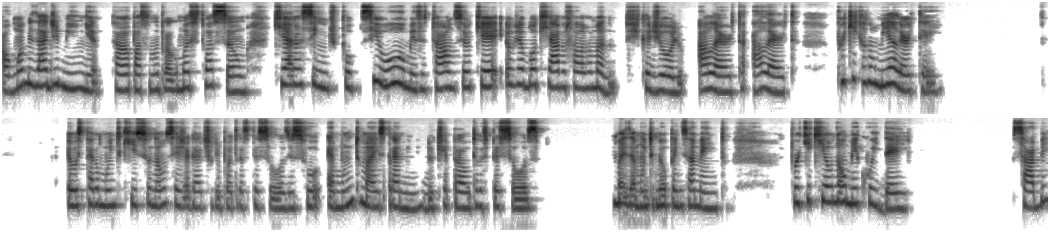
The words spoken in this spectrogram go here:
alguma amizade minha tava passando por alguma situação que era assim, tipo, ciúmes e tal, não sei o que, eu já bloqueava e falava, mano, fica de olho, alerta, alerta. Por que, que eu não me alertei? Eu espero muito que isso não seja gatilho para outras pessoas. Isso é muito mais para mim do que para outras pessoas mas é muito meu pensamento. Por que, que eu não me cuidei? Sabe?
